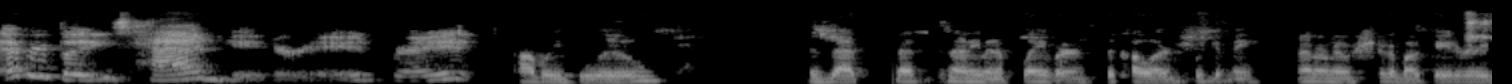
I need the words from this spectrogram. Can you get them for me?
everybody's had Gatorade, right? Probably blue. Is that that's not even a flavor? It's the color. Look at me. I don't know shit about Gatorade.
